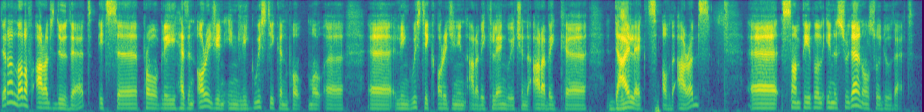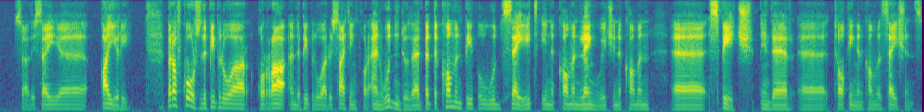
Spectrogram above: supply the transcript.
There are a lot of Arabs do that. It's uh, probably has an origin in linguistic and uh, uh, linguistic origin in Arabic language and Arabic uh, dialects of the Arabs. Uh, some people in Sudan also do that. So they say uh, qayri but of course, the people who are Qurra and the people who are reciting Quran wouldn't do that, but the common people would say it in a common language, in a common uh, speech, in their uh, talking and conversations.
